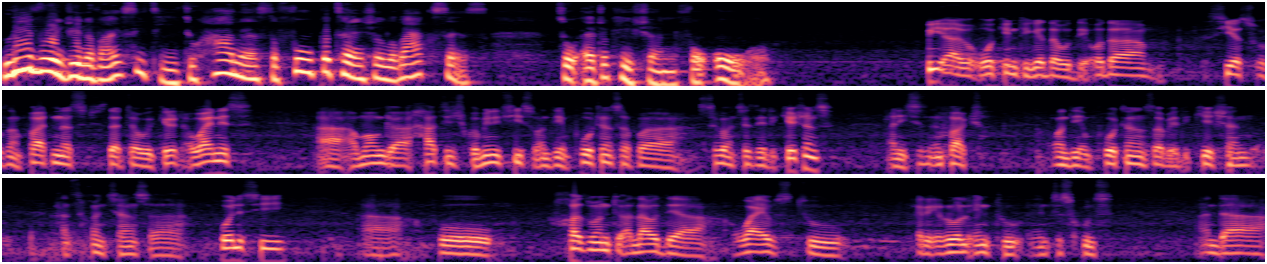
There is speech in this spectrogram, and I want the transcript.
leveraging ICT to harness the full potential of access to education for all. We are working together with the other CSOs and partners that we create awareness uh, among uh, heritage communities on the importance of uh, second chance education and its impact on the importance of education and second chance uh, policy uh, for husbands to allow their wives to enroll into, into schools. And uh,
